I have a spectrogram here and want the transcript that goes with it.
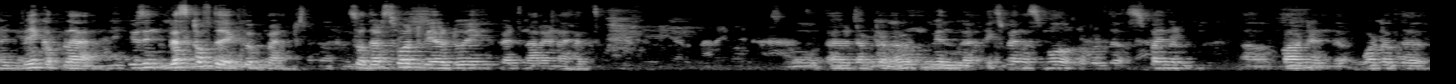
and make a plan using the best of the equipment. So that's what we are doing at Narayana Health. So uh, Dr. Arun will uh, explain us more about the spinal uh, part and uh, what are the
